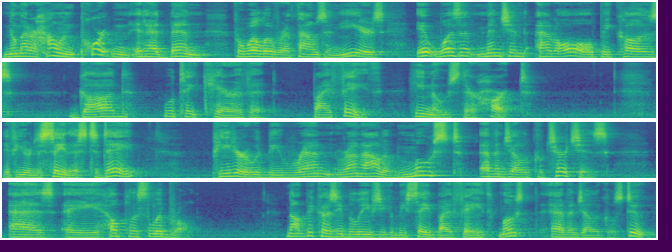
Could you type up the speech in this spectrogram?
No matter how important it had been for well over a thousand years, it wasn't mentioned at all because God will take care of it by faith. He knows their heart. If you were to say this today, Peter would be run, run out of most evangelical churches as a helpless liberal. Not because he believes you can be saved by faith, most evangelicals do,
